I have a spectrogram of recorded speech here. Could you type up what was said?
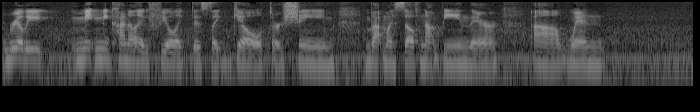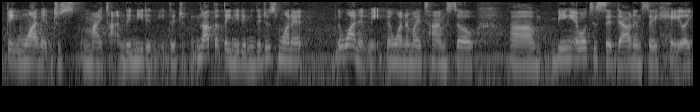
really made me kind of like feel like this like guilt or shame about myself not being there uh, when they wanted just my time. They needed me. They just, not that they needed me. They just wanted they wanted me. They wanted my time. So um, being able to sit down and say, hey, like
